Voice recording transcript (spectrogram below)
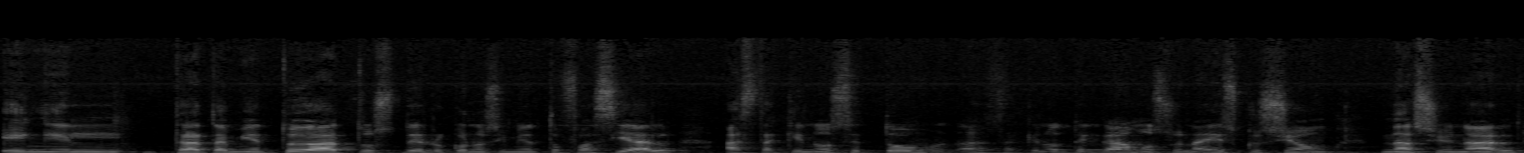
en el tratamiento de datos de reconocimiento facial hasta que no se tome, hasta que no tengamos una discusión nacional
